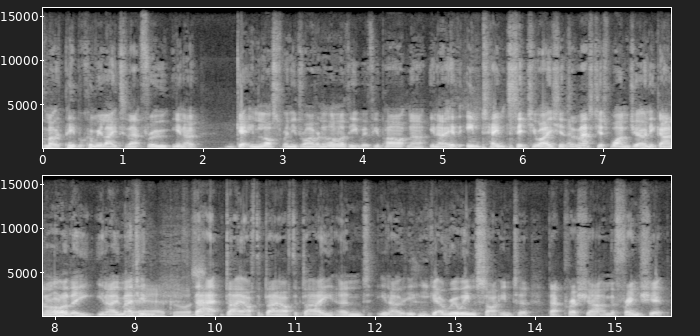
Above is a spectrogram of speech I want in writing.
most people can relate to that through you know getting lost when you're driving on holiday with your partner, you know, intense situations. And that's just one journey going on holiday. You know, imagine yeah, that day after day after day. And, you know, it, you get a real insight into that pressure and the friendship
